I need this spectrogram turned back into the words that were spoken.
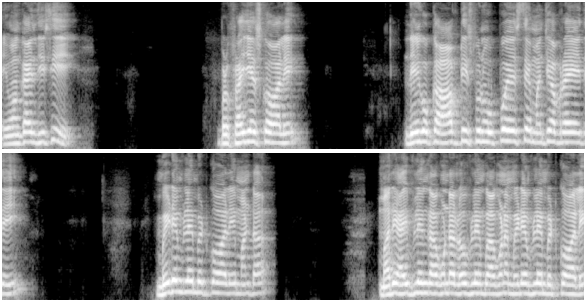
ఈ వంకాయని తీసి ఇప్పుడు ఫ్రై చేసుకోవాలి. దీనికి ఒక హాఫ్ టీ స్పూన్ ఉప్పు వేస్తే మంచిగా ఫ్రై అవుతాయి. మీడియం ఫ్లేమ్ పెట్టుకోవాలి మంట. మరి హై ఫ్లేమ్ కాకుండా లో ఫ్లేమ్ కాకుండా మీడియం ఫ్లేమ్ పెట్టుకోవాలి.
